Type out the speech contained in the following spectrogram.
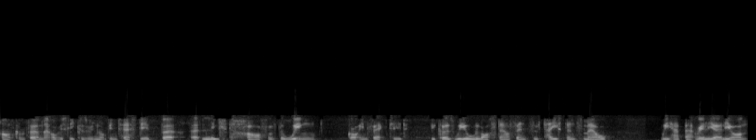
can't confirm that obviously because we've not been tested, but at least half of the wing got infected because we all lost our sense of taste and smell. We had that really early on.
